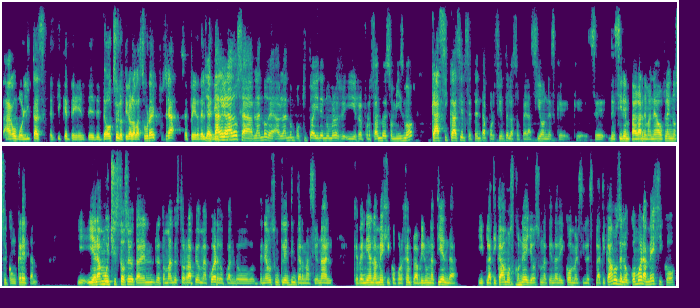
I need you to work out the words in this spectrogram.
hago bolitas el ticket de, de, de Oxxo y lo tiro a la basura y pues ya, se pierde el y a tal grado, o sea, hablando, de, hablando un poquito ahí de números y reforzando eso mismo, casi, casi el 70% de las operaciones que, se deciden pagar de manera offline no se concretan. Y, era muy chistoso, yo también retomando esto rápido, me acuerdo cuando teníamos un cliente internacional que venían a México, por ejemplo, a abrir una tienda y platicábamos con ellos, una tienda de e-commerce, y les platicábamos de lo, cómo era México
